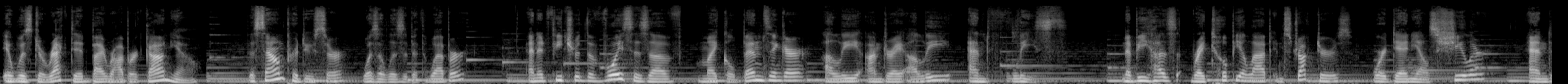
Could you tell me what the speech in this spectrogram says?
It was directed by Robert Gagno. The sound producer was Elizabeth Weber, and it featured the voices of Michael Benzinger, Ali Andre Ali, and Fleece. Nabiha's Writopia Lab instructors were Danielle Sheeler and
